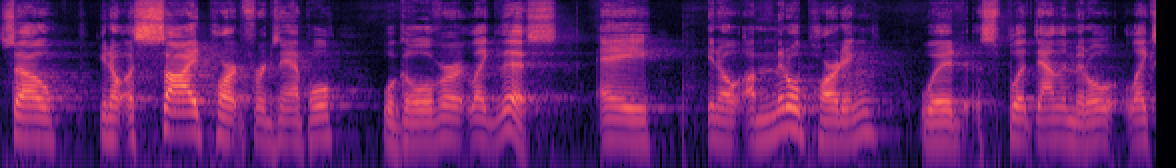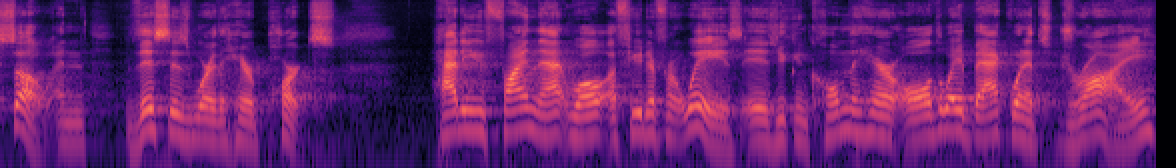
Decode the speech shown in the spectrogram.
So, you know, a side part, for example, will go over like this. A, you know, a middle parting would split down the middle like so. And this is where the hair parts. How do you find that? Well, a few different ways is you can comb the hair all the way back when it's dry,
